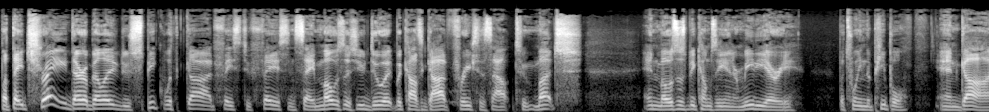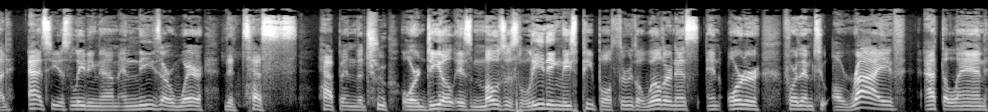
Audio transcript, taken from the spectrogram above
But they trade their ability to speak with God face to face and say, Moses, you do it because God freaks us out too much. And Moses becomes the intermediary between the people and God as he is leading them. And these are where the tests happen. The true ordeal is Moses leading these people through the wilderness in order for them to arrive at the land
